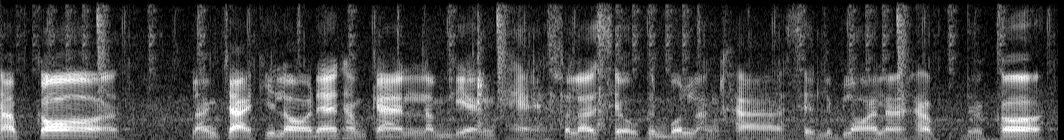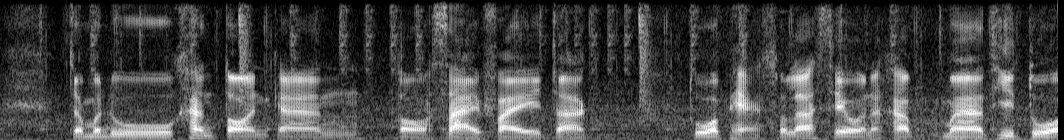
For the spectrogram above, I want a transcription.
ครับก็ หลังจากที่เราได้ทำการลำเลียงแผงโซลาเซลล์ขึ้นบนหลังคาเสร็จเรียบร้อยแล้วครับ เดี๋ยวก็จะมาดูขั้นตอนการต่อสายไฟจากตัวแผงโซลาเซลล์นะครับมาที่ตัว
